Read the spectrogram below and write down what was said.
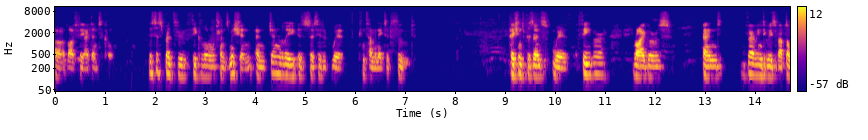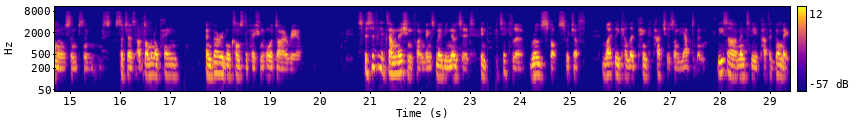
are largely identical. This is spread through fecal oral transmission and generally is associated with contaminated food. Patients present with fever, rigors, and varying degrees of abdominal symptoms, such as abdominal pain and variable constipation or diarrhea. Specific examination findings may be noted, in particular rose spots, which are lightly colored pink patches on the abdomen. These are meant to be pathognomic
